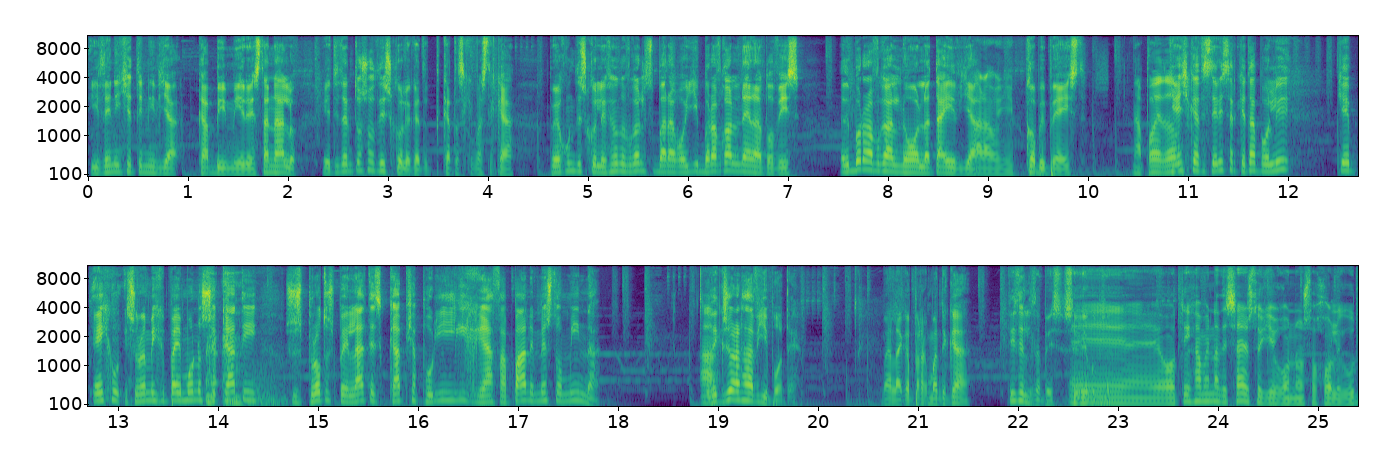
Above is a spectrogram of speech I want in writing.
Ή δεν είχε την ίδια καμπή μοίρε, ήταν άλλο. Γιατί ήταν τόσο δύσκολο κατα- κατασκευαστικά που έχουν δυσκολευτεί να το βγάλουν στην παραγωγή. Μπορεί να βγάλουν ένα να το δεις. Δεν μπορούν να βγάλουν όλα τα ίδια Παραγωγή. copy-paste. Να πω εδώ. Και έχει καθυστερήσει αρκετά πολύ και έχουν, η Tsunami έχει πάει μόνο σε κάτι στους πρώτους πελάτες. Κάποια πολύ λίγα θα πάνε μέσα στο μήνα. Α, Δεν ξέρω αν θα βγει ποτέ. Μαλάκα, πραγματικά. Τι θέλεις να πεις, σε διέκοψα. ε, ότι είχαμε ένα δυσάρεστο γεγονός στο Hollywood.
